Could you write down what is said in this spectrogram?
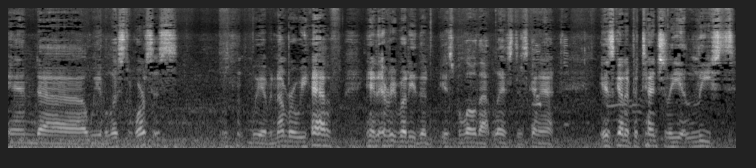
and uh, we have a list of horses. we have a number we have, and everybody that is below that list is gonna is gonna potentially at least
